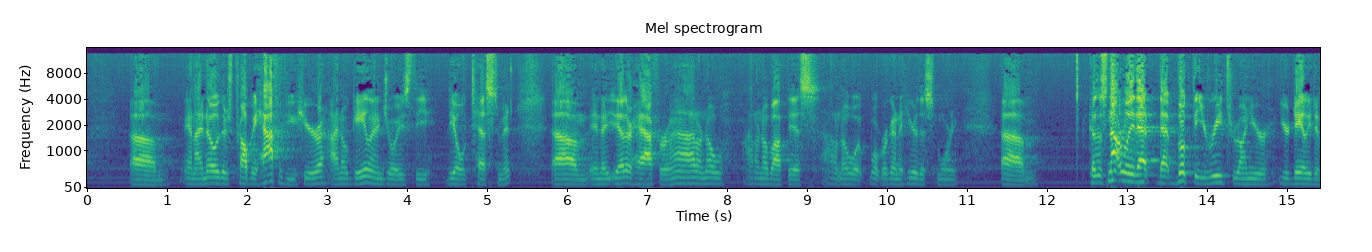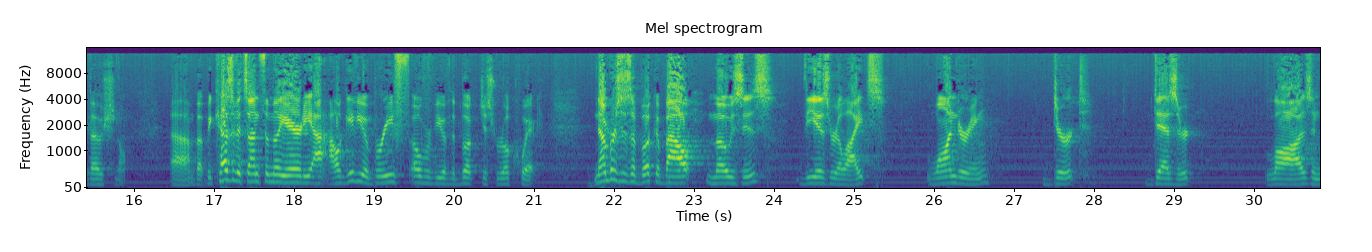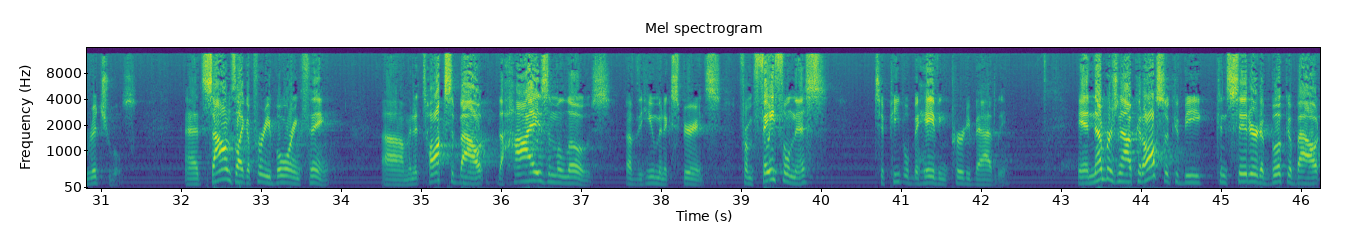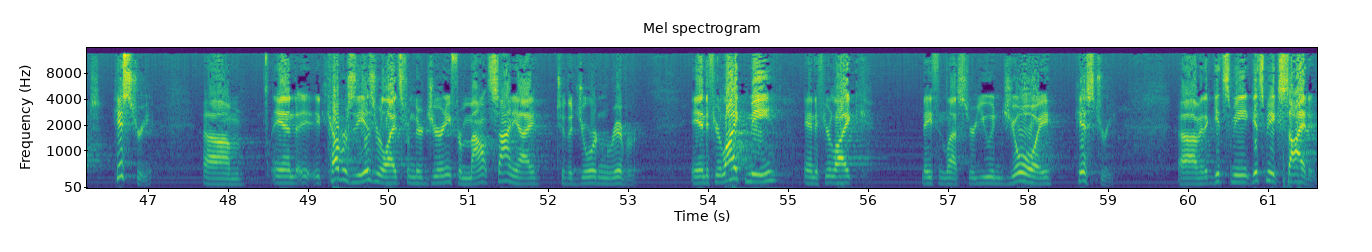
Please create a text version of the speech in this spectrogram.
Um, and I know there's probably half of you here. I know Galen enjoys the, the Old Testament. Um, and the other half are, ah, I don't know, I don't know about this. I don't know what, what we're going to hear this morning. Because um, it's not really that, that book that you read through on your, your daily devotional. Um, but because of its unfamiliarity, I, will give you a brief overview of the book just real quick. Numbers is a book about Moses, the Israelites, wandering, dirt, desert, laws, and rituals. And it sounds like a pretty boring thing. Um, and it talks about the highs and the lows of the human experience, from faithfulness to people behaving pretty badly. And Numbers now could also could be considered a book about history. Um, and it, it covers the Israelites from their journey from Mount Sinai to the Jordan River. And if you're like me, and if you're like Nathan Lester, you enjoy history. Um, and it gets me, gets me excited.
